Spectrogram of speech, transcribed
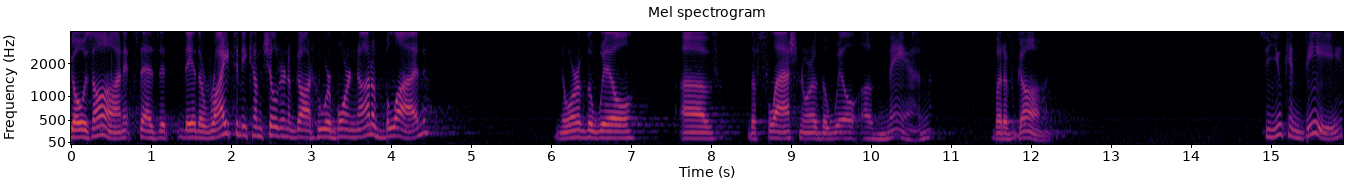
goes on, it says that they have the right to become children of God who were born not of blood, nor of the will of the flesh, nor of the will of man, but of God. So you can be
